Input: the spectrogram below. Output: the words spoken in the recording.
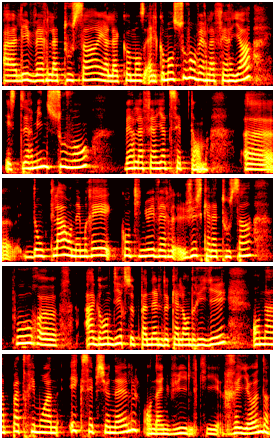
à aller vers la Toussaint et à la commence. Elle commence souvent vers la feria et se termine souvent vers la feria de septembre. Euh, donc là, on aimerait continuer vers jusqu'à la Toussaint pour euh, agrandir ce panel de calendrier. On a un patrimoine exceptionnel, on a une ville qui rayonne.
